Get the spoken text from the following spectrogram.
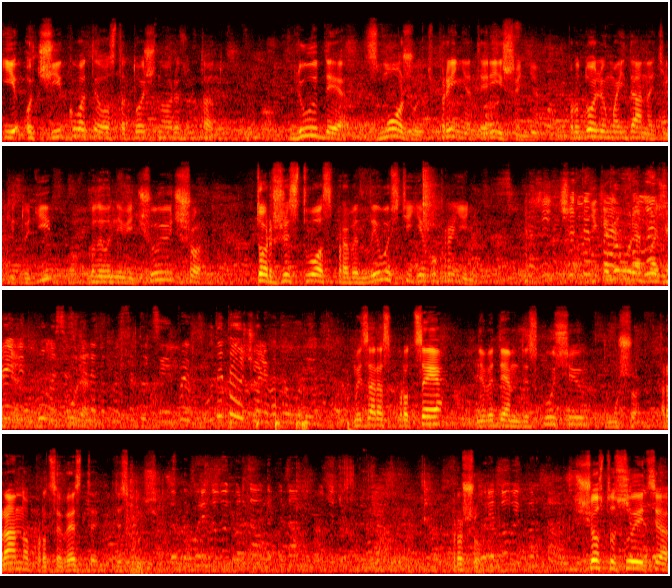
і очікувати остаточного результату. Люди зможуть прийняти рішення про долю Майдана тільки тоді, коли вони відчують, що торжество справедливості є в Україні. Скажіть, що тепер, коли вже відбулися зміни до Конституції, ви будете очолювати уряд? Ми зараз про це не ведемо дискусію, тому що рано про це вести дискусію. Урядовий квартал депутати будуть. Прошу. Урядовий квартал. Що стосується,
